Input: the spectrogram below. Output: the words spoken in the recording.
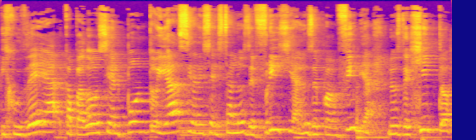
y Judea, Capadocia, el Ponto y Asia. Dice, están los de Frigia, los de Panfilia, los de Egipto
